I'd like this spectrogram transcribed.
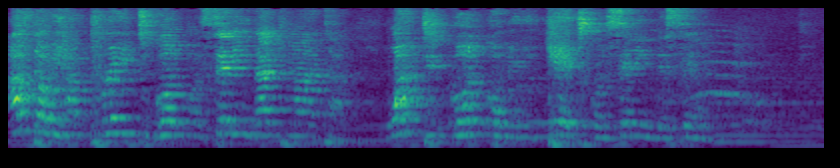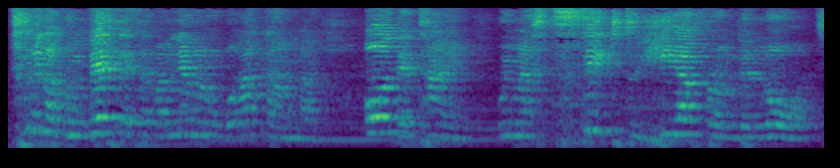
After we have prayed to God concerning that matter, what did God communicate concerning the same? all the time. We must seek to hear from the Lord.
